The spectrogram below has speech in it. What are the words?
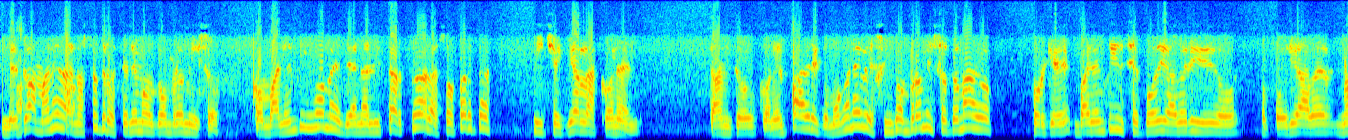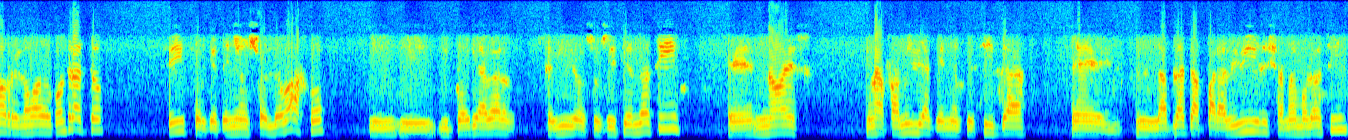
De todas maneras, nosotros tenemos el compromiso con Valentín Gómez de analizar todas las ofertas y chequearlas con él tanto con el padre como con él, es un compromiso tomado porque Valentín se podría haber ido podría haber no renovado contrato, sí, porque tenía un sueldo bajo y, podría haber seguido subsistiendo así. Eh, no es una familia que necesita eh, la plata para vivir, llamémoslo así,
